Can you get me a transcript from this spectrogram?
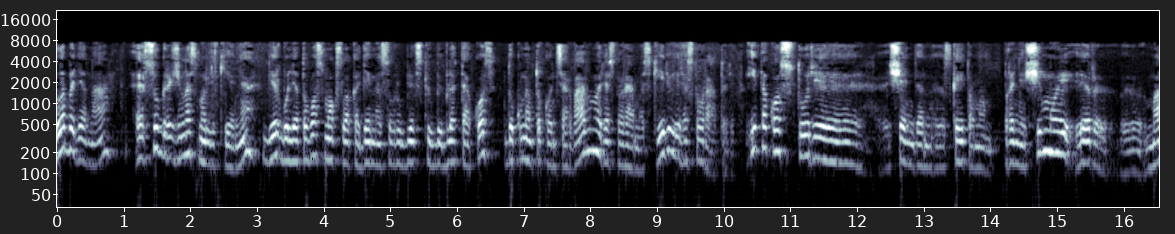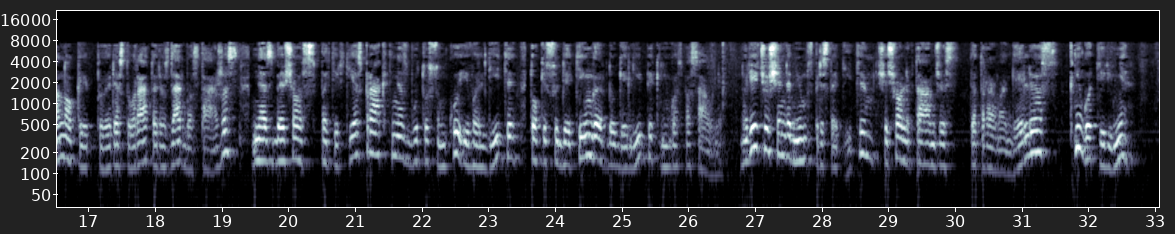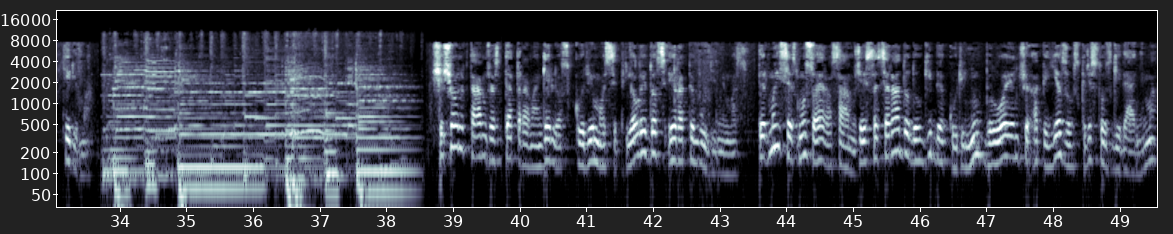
Labadiena, esu Gražina Smolikienė, dirbu Lietuvos mokslo akademijos Rublevskių bibliotekos dokumentų konservavimo restauravimo skyriui restauratorė. Įtakos turi šiandien skaitomam pranešimui ir e, mano kaip restauratorius darbo stažas, nes be šios patirties praktinės būtų sunku įvaldyti tokį sudėtingą ir daugelįpį knygos pasaulį. Norėčiau šiandien Jums pristatyti 16 amžiaus tetraevangelijos knygo tyrinį tyrimą. 16 amžiaus tetra Evangelijos kūrimosi prielaidos ir apibūdinimas. Pirmaisiais mūsų eros amžiais atsirado daugybė kūrinių bylojančių apie Jėzaus Kristaus gyvenimą,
